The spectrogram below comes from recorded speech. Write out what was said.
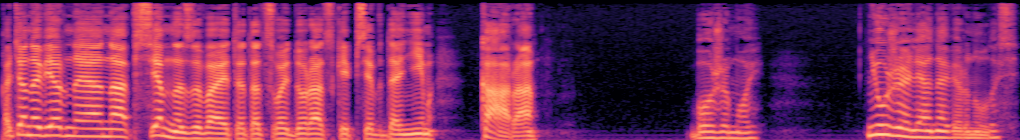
хотя, наверное, она всем называет этот свой дурацкий псевдоним Кара. Боже мой, неужели она вернулась?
